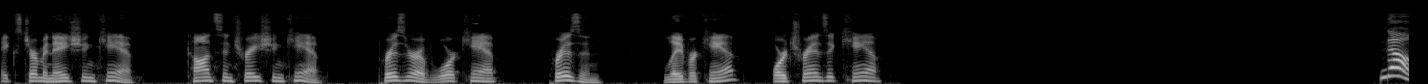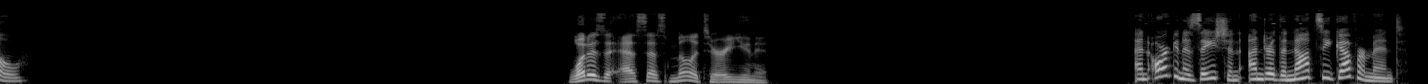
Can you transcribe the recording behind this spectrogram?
extermination camp, concentration camp, prisoner of war camp, prison, labor camp, or transit camp? No. What is a SS military unit? An organization under the Nazi government.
